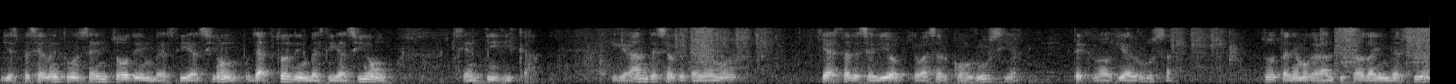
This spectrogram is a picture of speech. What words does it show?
y especialmente un centro de investigación, de actor de investigación científica. Y gran deseo que tenemos, ya está decidido que va a ser con Rusia, tecnología rusa. Nosotros tenemos garantizado la inversión,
